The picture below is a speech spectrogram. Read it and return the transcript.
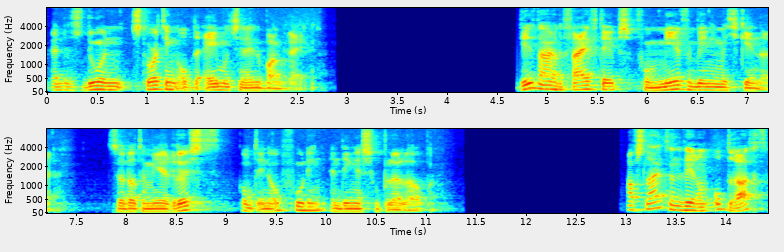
en dus doe een storting op de emotionele bankrekening. Dit waren de vijf tips voor meer verbinding met je kinderen, zodat er meer rust komt in de opvoeding en dingen soepeler lopen. Afsluitend weer een opdracht.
